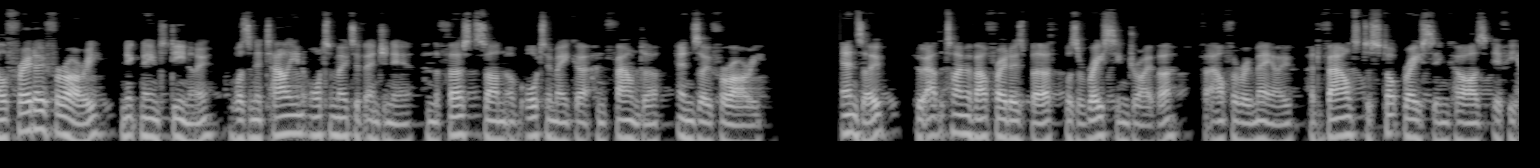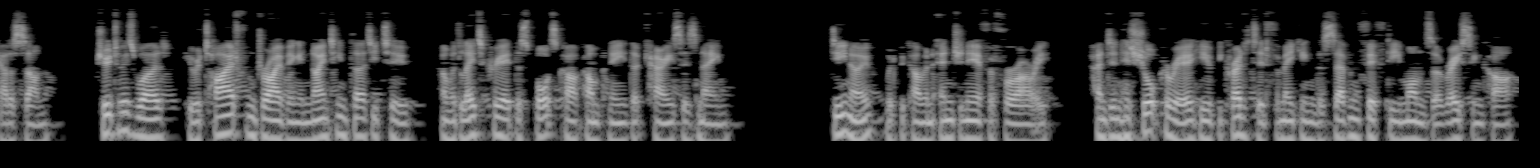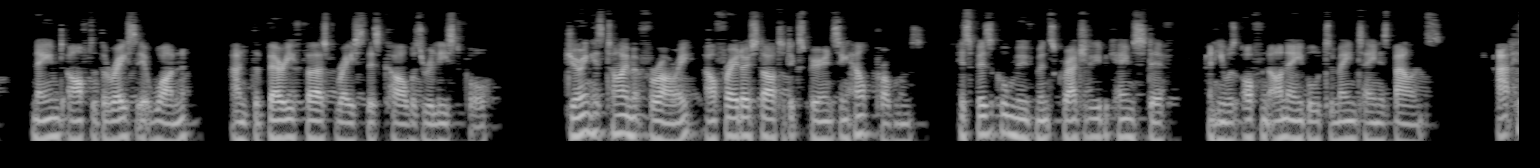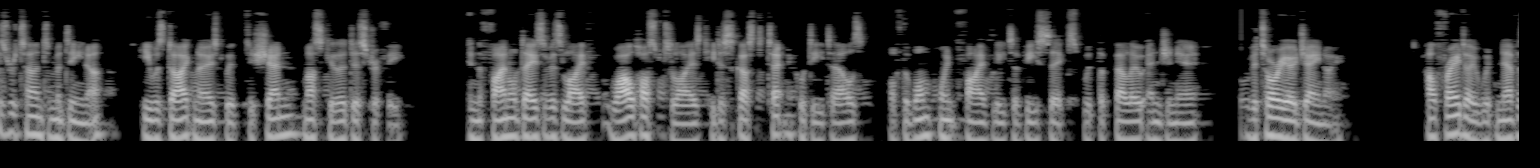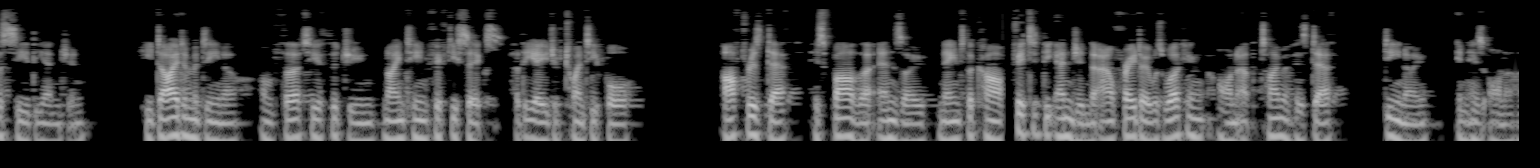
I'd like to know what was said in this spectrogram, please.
Alfredo Ferrari, nicknamed Dino, was an Italian automotive engineer and the first son of automaker and founder Enzo Ferrari. Enzo, who at the time of Alfredo's birth was a racing driver for Alfa Romeo, had vowed to stop racing cars if he had a son. True to his word, he retired from driving in 1932 and would later create the sports car company that carries his name. Dino would become an engineer for Ferrari, and in his short career he would be credited for making the 750 Monza racing car, named after the race it won and the very first race this car was released for. During his time at Ferrari, Alfredo started experiencing health problems. His physical movements gradually became stiff, and he was often unable to maintain his balance. At his return to Modena, he was diagnosed with Duchenne muscular dystrophy. In the final days of his life, while hospitalized, he discussed technical details of the 1.5 litre V6 with the fellow engineer Vittorio Jano. Alfredo would never see the engine. He died in Modena on 30th of June 1956 at the age of 24. After his death, his father, Enzo, named the car fitted the engine that Alfredo was working on at the time of his death, Dino, in his honor.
